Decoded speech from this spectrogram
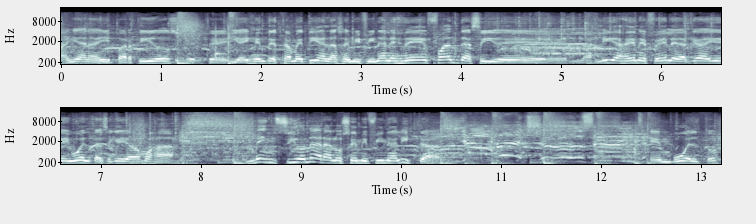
mañana hay partidos este, y hay gente que está metida en las semifinales de Fantasy de las ligas NFL de acá de ida y vuelta, así que ya vamos a mencionar a los semifinalistas envueltos.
